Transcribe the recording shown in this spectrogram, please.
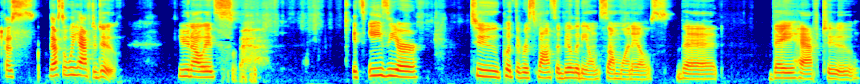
because that's what we have to do. You know, it's it's easier to put the responsibility on someone else that they have to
